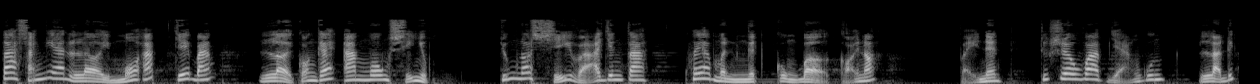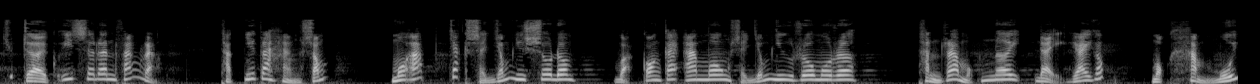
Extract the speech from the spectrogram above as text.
Ta sẵn nghe lời Moab chế bán, lời con gái Ammon sỉ nhục. Chúng nó sỉ vả dân ta, khoe mình nghịch cùng bờ cõi nó. Vậy nên, trước rêu va dạng quân là Đức Chúa Trời của Israel phán rằng, thật như ta hàng sống, Moab chắc sẽ giống như Sodom, và con cái Amon sẽ giống như Romorơ, thành ra một nơi đầy gai góc, một hầm muối,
